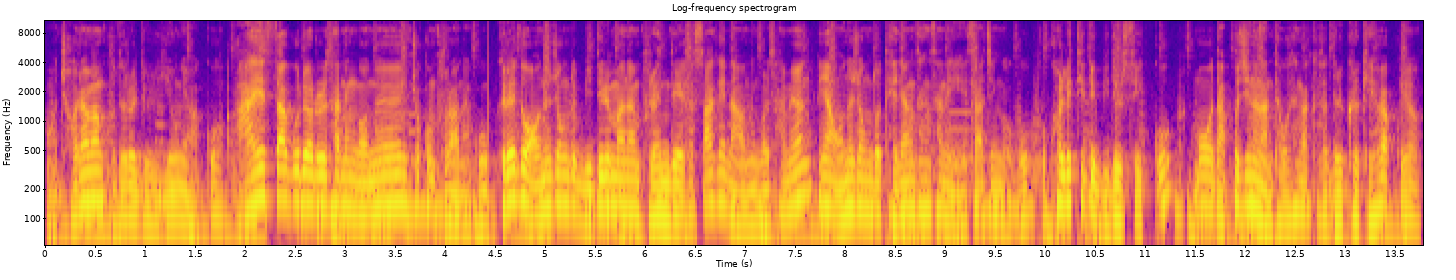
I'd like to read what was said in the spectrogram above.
어, 저렴한 구두를 늘 이용해왔고 아예 싸구려를 사는 거는 조금 불안하고 그래도 어느 정도 믿을 만한 브랜드에서 싸게 나오는 걸 사면 그냥 어느 정도 대량 생산에 의해 싸진 거고 그 퀄리티도 믿을 수 있고 뭐 나쁘지는 않다고 생각해서 늘 그렇게 해왔고요.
